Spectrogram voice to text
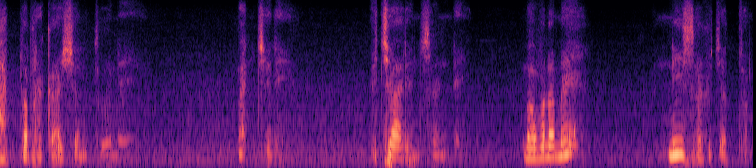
ఆత్మప్రకాశంతోనే. మంచిది. విచారించండి. మౌనమే నీ సహజత్వం.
